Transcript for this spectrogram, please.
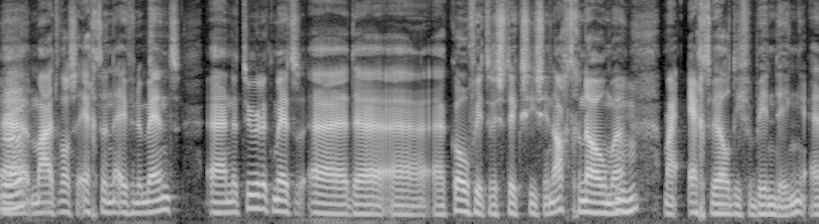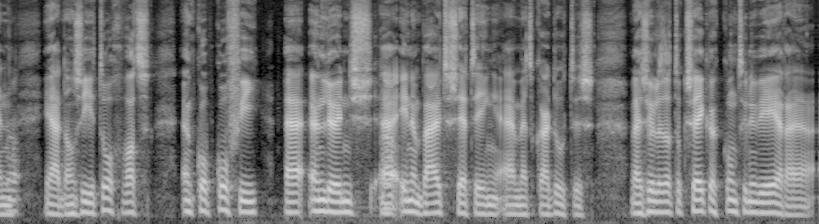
Ja. Uh, maar het was echt een evenement. Uh, natuurlijk met uh, de COVID-restricties in acht genomen. Mm -hmm. Maar echt wel die verbinding. En ja. ja. dan zie je toch wat een kop koffie, een lunch ja. in een buitensetting met elkaar doet. Dus wij zullen dat ook zeker continueren.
